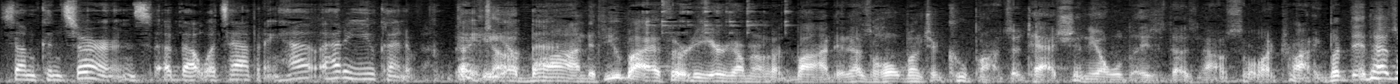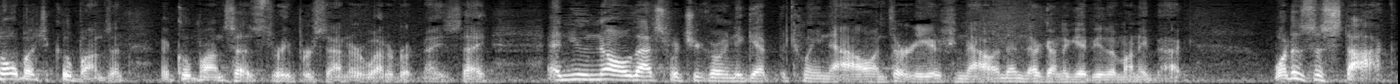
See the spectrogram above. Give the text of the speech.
some concerns about what's happening. How, how do you kind of Becky, a bond, that? if you buy a 30-year government bond, it has a whole bunch of coupons attached. In the old days, it does now, it's electronic. But it has a whole bunch of coupons. And the coupon says 3% or whatever it may say. And you know that's what you're going to get between now and 30 years from now, and then they're going to give you the money back. What is a stock?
